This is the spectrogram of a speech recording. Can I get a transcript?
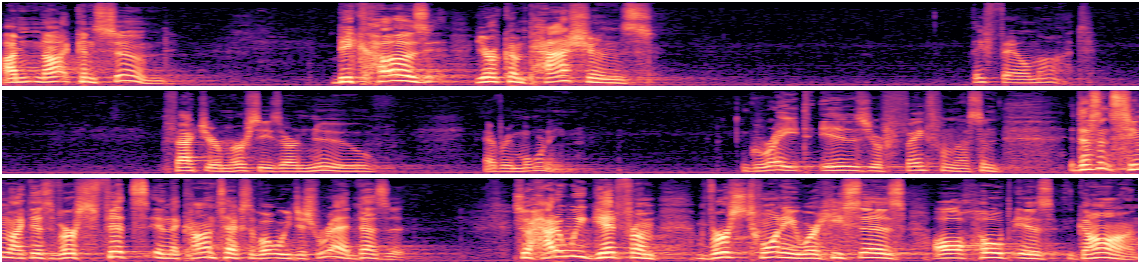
I'm not consumed. Because your compassions, they fail not. In fact, your mercies are new every morning. Great is your faithfulness. And it doesn't seem like this verse fits in the context of what we just read, does it? So, how do we get from verse 20, where he says, All hope is gone,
